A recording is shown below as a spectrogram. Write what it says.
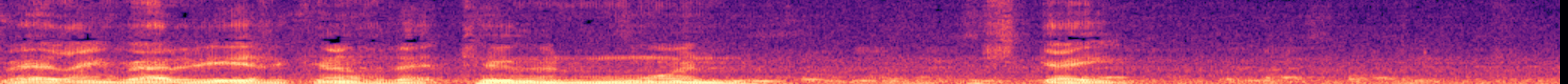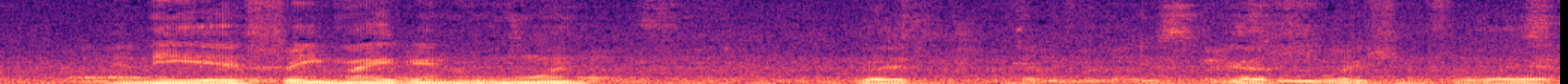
Bad thing about it is it comes with that two in one escape and the ESC made into one. But got a solution for that.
